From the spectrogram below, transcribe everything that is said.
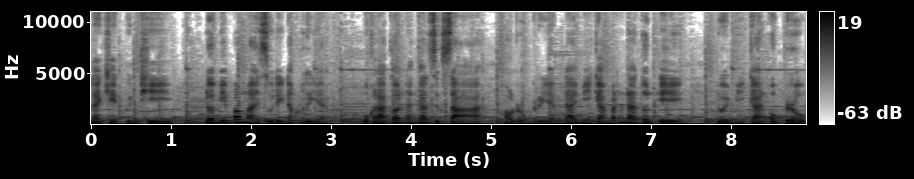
และเขตพื้นที่ โดยมีเป้าหมายสู่เด็กนักเรียน บุคลากรทางการศึกษาของโรงเรียนได้มีการพัฒนาตนเอง โดยมีการอบรม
